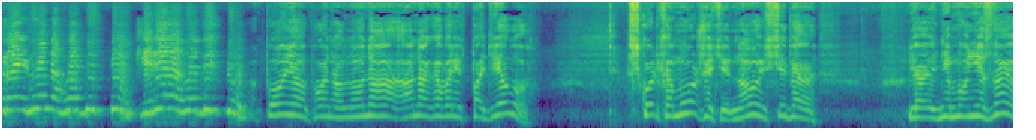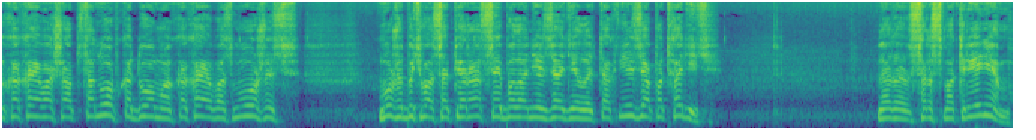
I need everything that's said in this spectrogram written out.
Елена Гладыщук, Елена Гладыщук. Понял, понял. Ну, она, она говорит по делу. Сколько можете, но из себя... Я не, не знаю, какая ваша обстановка дома, какая возможность. Может быть, у вас операция была, нельзя делать. Так нельзя подходить. Надо с рассмотрением.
